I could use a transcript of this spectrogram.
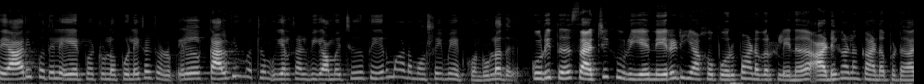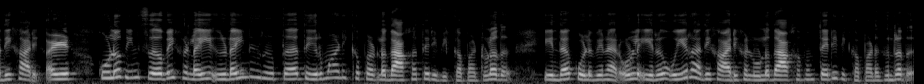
தயாரிப்பதில் ஏற்பட்டுள்ள பிழைகள் தொடர்பில் கல்வி மற்றும் உயர்கல்வி அமைச்சு தீர்மானம் ஒன்றை மேற்கொண்டுள்ளது. குறித்த சர்ச்சைக்குரிய நேரடியாக பொறுப்பானவர்கள் என அடையாளம் காணப்பட்ட அதிகாரிகள் குழுவின் சேவைகளை இடைநிறுத்த தீர்மானிக்கப்பட்டுள்ளதாக தெரிவிக்கப்பட்டுள்ளது. இந்த குழுவினருள் இரு உயர் அதிகாரிகள் உள்ளதாகவும் தெரிவிக்கப்படுகின்றது.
